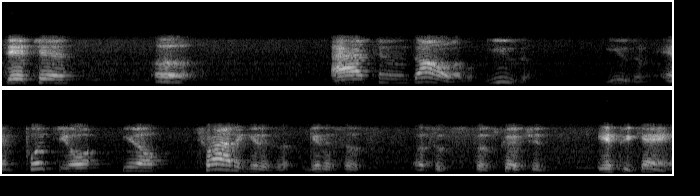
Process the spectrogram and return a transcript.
Stitcher, uh, iTunes, all of them. Use them. Use them and put your, you know, try to get a, get us a, a subscription if you can.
